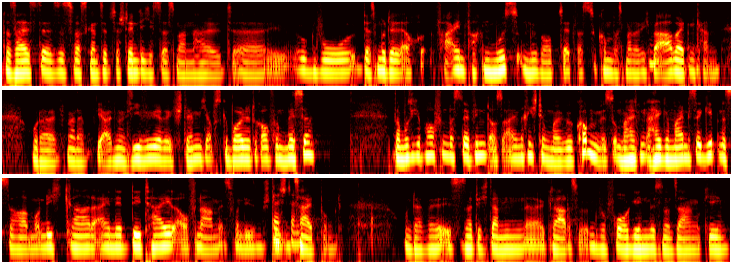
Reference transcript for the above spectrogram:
Das heißt, es ist was ganz Selbstverständliches, dass man halt äh, irgendwo das Modell auch vereinfachen muss, um überhaupt zu etwas zu kommen, was man natürlich mhm. bearbeiten kann. Oder ich meine, die Alternative wäre, ich stelle mich aufs Gebäude drauf und messe. Da muss ich aber hoffen, dass der Wind aus allen Richtungen mal gekommen ist, um halt ein allgemeines Ergebnis zu haben und nicht gerade eine Detailaufnahme ist von diesem bestimmten Zeitpunkt. Und da ist es natürlich dann äh, klar, dass wir irgendwo vorgehen müssen und sagen, okay,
